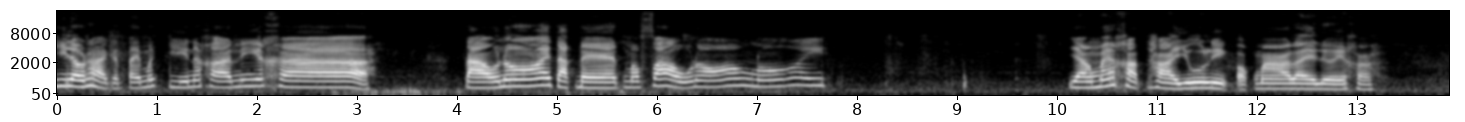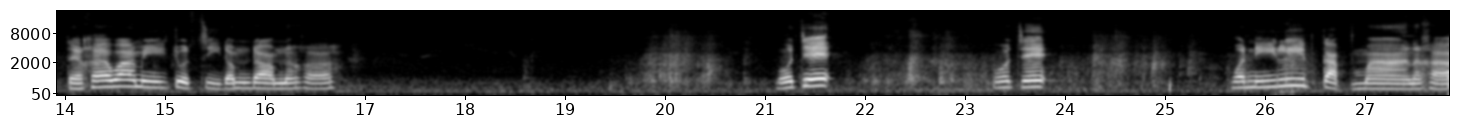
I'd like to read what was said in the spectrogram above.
ที่เราถ่ายกันไปเมื่อกี้นะคะนี่ค่ะ เต่าน้อยตักแดดมาเฝ้าน้องน้อย ยังไม่ขับถ่ายยูริกออกมาอะไรเลยค่ะ แต่แค่ว่ามีจุดสีดำๆนะคะ โมจิโมจิวันนี้รีบกลับมานะคะ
